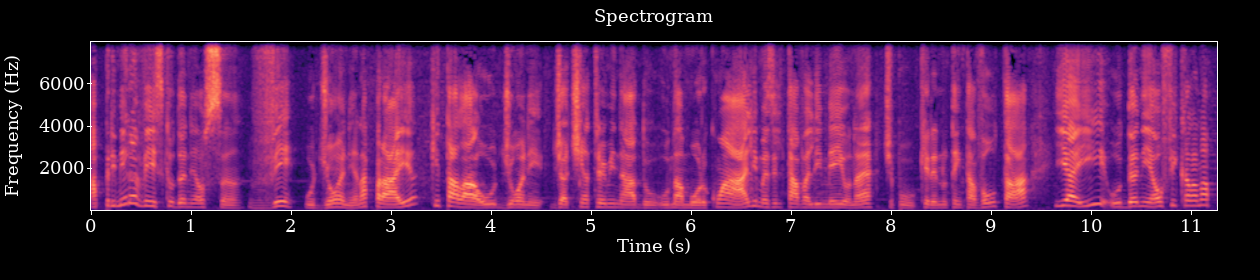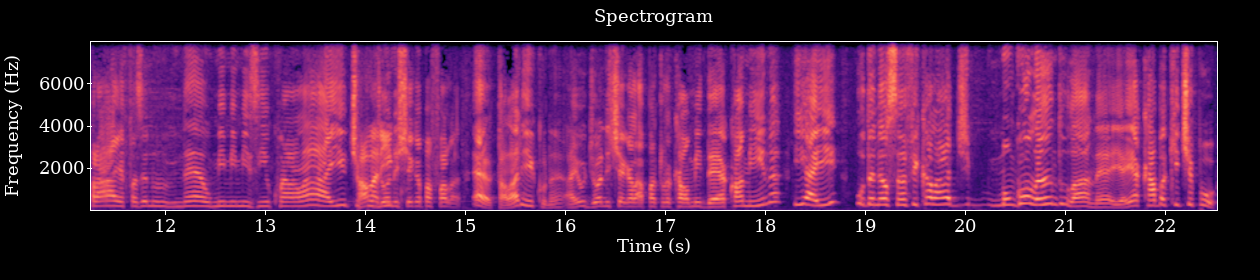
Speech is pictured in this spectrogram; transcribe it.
A primeira vez que o Daniel San vê o Johnny é na praia, que tá lá, o Johnny já tinha terminado o namoro com a Ali, mas ele tava ali meio, né, tipo, querendo tentar voltar. E aí o Daniel fica lá na praia, fazendo, né, o mimimizinho com ela lá. Aí, tipo, Talarico. o Johnny chega pra falar. É, o talarico, né? Aí o Johnny chega lá pra trocar uma ideia com a mina, e aí o Daniel San fica lá de mongolando lá, né? E aí acaba que, tipo,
